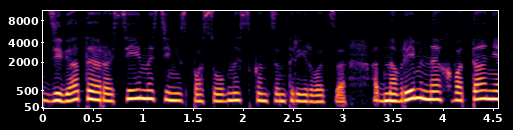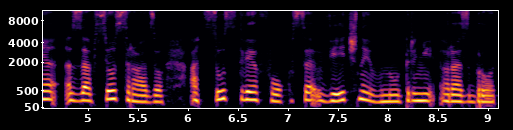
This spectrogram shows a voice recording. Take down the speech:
Девятое — рассеянность и неспособность сконцентрироваться, одновременное хватание за все сразу, отсутствие фокуса, вечный внутренний разброд.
